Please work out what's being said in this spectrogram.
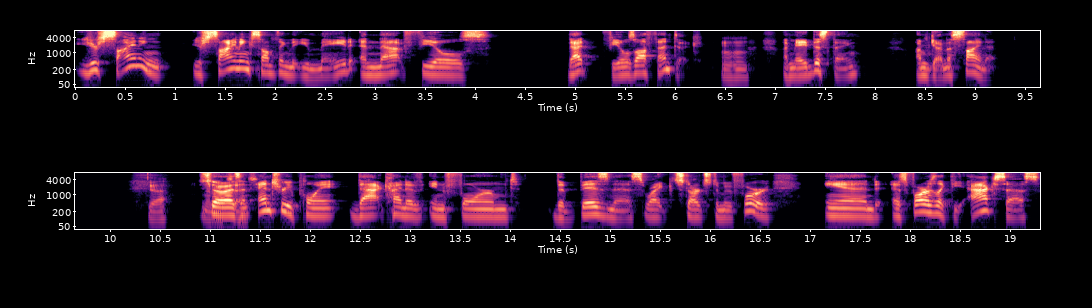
you're signing, you're signing something that you made, and that feels that feels authentic. hmm I made this thing. I'm gonna sign it. Yeah, So as sense. an entry point, that kind of informed the business, right? Starts to move forward. And as far as like the access,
